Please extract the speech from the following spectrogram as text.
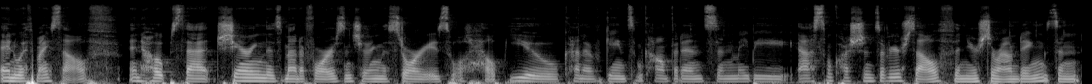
and with myself in hopes that sharing these metaphors and sharing the stories will help you kind of gain some confidence and maybe ask some questions of yourself and your surroundings and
